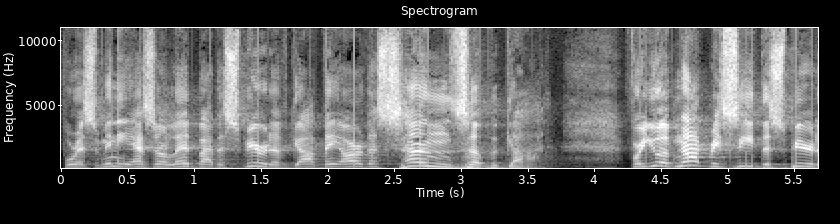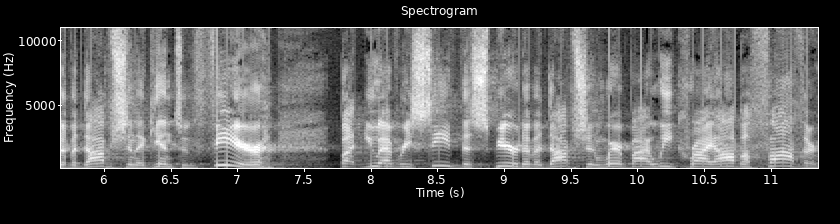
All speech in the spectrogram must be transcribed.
For as many as are led by the Spirit of God, they are the sons of God. For you have not received the spirit of adoption again to fear, but you have received the spirit of adoption whereby we cry, Abba, Father.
